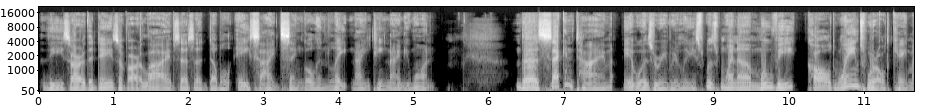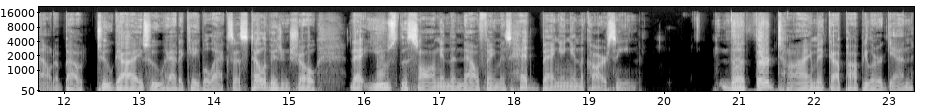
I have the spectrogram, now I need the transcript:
These Are the Days of Our Lives as a double A side single in late 1991. The second time it was re released was when a movie called Wayne's World came out about two guys who had a cable access television show that used the song in the now famous head banging in the car scene. The third time it got popular again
